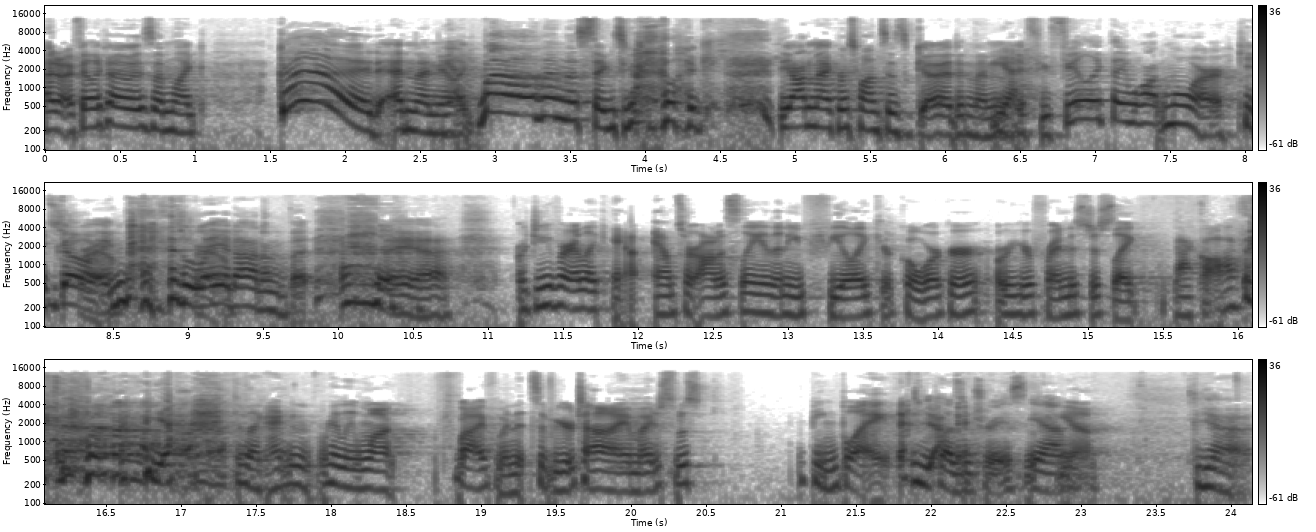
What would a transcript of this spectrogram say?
I don't know. I feel like I always I'm like good, and then you're like, well, then this thing's good. like the automatic response is good, and then Yeah. if you feel like they want more, keep going, lay it on them. But they, uh, Or do you ever like a- answer honestly and then you feel like your coworker or your friend is just like Back off. yeah. They're like, I didn't really want five minutes of your time. I just was being polite. yeah, Pleasantries. Yeah. Yeah. Yeah,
